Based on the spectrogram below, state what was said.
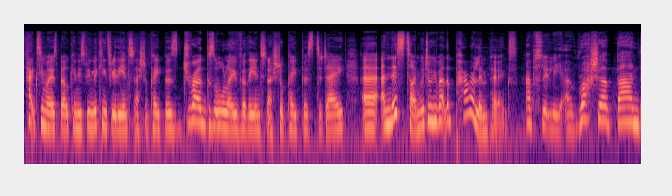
Haxi Moyes Belkin, who's been looking through the international papers, drugs all over the international papers today. Uh, and this time we're talking about the Paralympics. Absolutely. Uh, Russia banned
